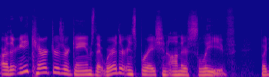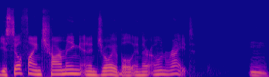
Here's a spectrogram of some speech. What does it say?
Are there any characters or games that wear their inspiration on their sleeve, but you still find charming and enjoyable in their own right? Mm.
